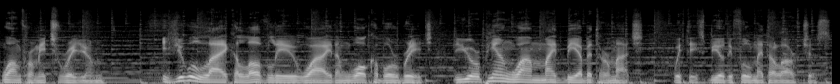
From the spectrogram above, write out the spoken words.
one from each region. If you would like a lovely, wide and walkable bridge, the European one might be a better match, with its beautiful metal arches.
